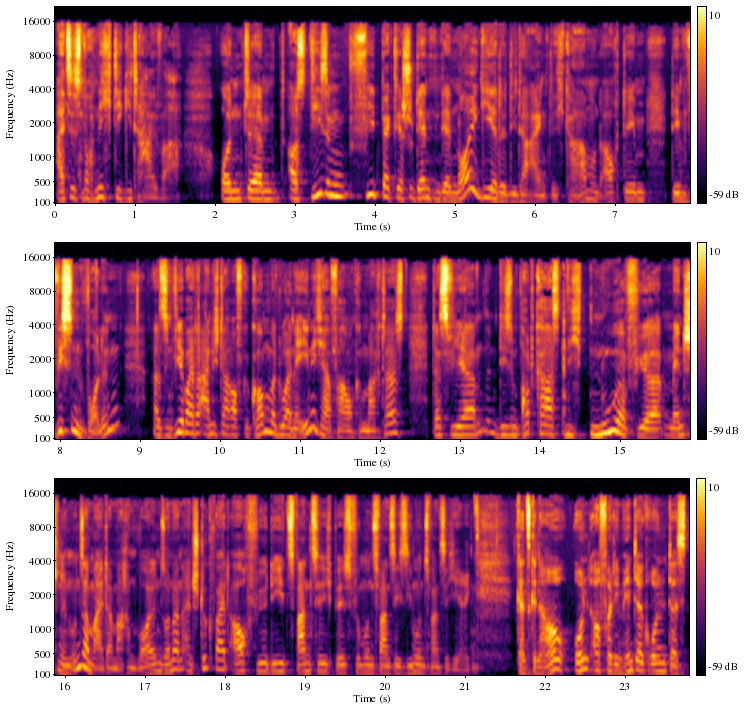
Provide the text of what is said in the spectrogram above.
als es noch nicht digital war. Und ähm, aus diesem Feedback der Studenten, der Neugierde, die da eigentlich kam und auch dem, dem Wissen wollen, also sind wir beide eigentlich darauf gekommen, weil du eine ähnliche Erfahrung gemacht hast, dass wir diesen Podcast nicht nur für Menschen in unserem Alter machen wollen, sondern ein Stück weit auch für die 20 bis 25, 27-Jährigen. Ganz genau. Und auch vor dem Hintergrund, dass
